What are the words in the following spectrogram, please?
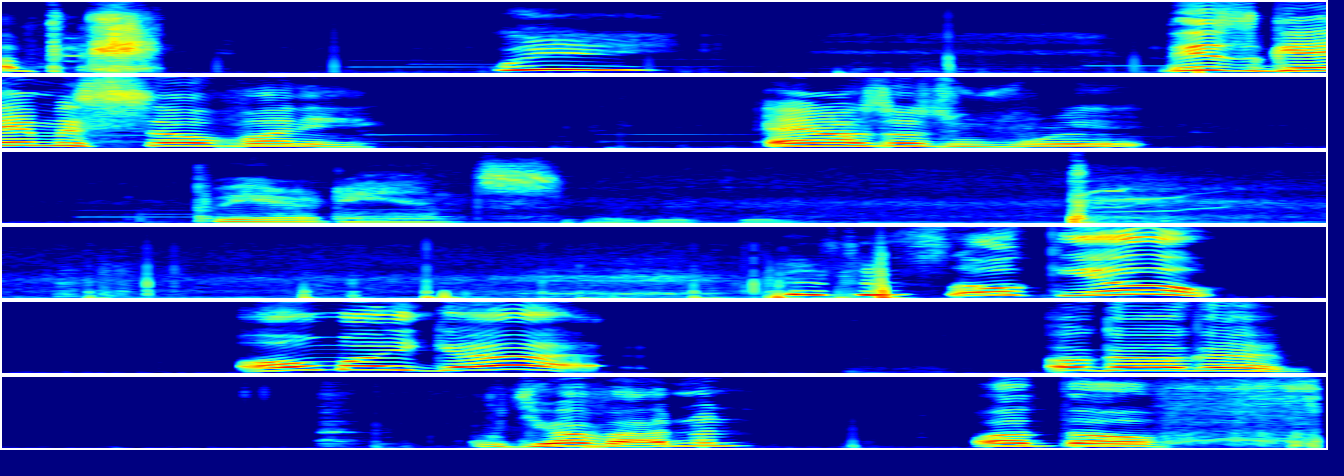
Wee! This game is so funny. And also it's really bear dance. this is so cute. Oh my god. Okay, okay. Would you have admin? What the f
